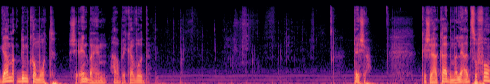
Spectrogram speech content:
גם במקומות שאין בהם הרבה כבוד. 9. כשהכד מלא עד סופו,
